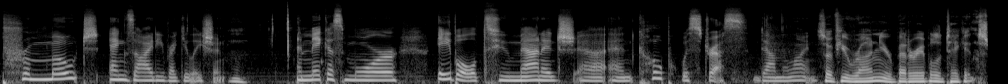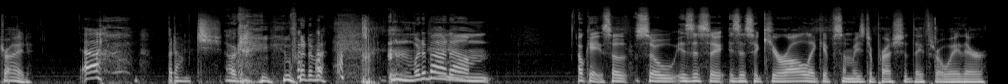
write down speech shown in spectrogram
promote anxiety regulation. Mm. And make us more able to manage uh, and cope with stress down the line. So, if you run, you're better able to take it in stride. Uh, but. Okay. what about what about um? Okay, so so is this a is this a cure all? Like, if somebody's depressed, should they throw away their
